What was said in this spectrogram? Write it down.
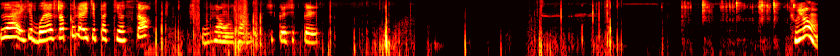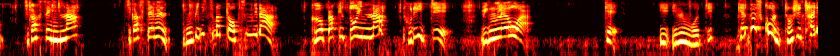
으아, 이게 뭐야? 서프라이즈 파티였어? 웅성웅성, 시끌시끌. 조용! 지각생 있나? 지각생은 윙피닉스밖에 없습니다. 그것밖에 또 있나? 둘이 있지. 윙레오와 걔, 이 이름 뭐였지? 켄타스콘 정신 차려.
